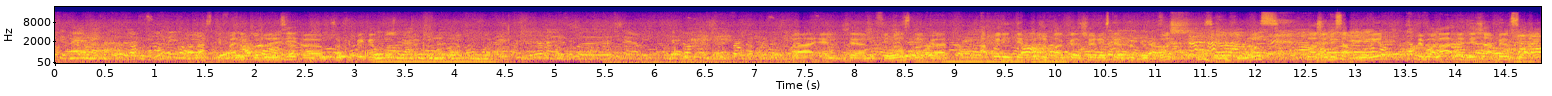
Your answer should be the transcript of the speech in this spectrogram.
Stéphanie. Voilà, Stéphanie Kobondi, euh, vous occupez quel poste exactement dans la communauté elle gère les finances. Donc euh, après l'interview, je crois que je vais rester un peu plus proche. C'est les finances. Quand je dis ça pour rire. Mais voilà, déjà belle soirée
